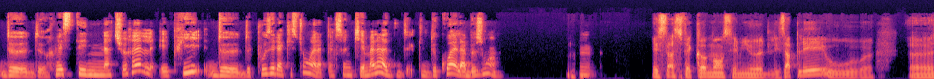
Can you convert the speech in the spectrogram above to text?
de, de rester naturel et puis de, de poser la question à la personne qui est malade, de, quoi elle a besoin. Mm. Et ça se fait comment? C'est mieux de les appeler ou euh,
